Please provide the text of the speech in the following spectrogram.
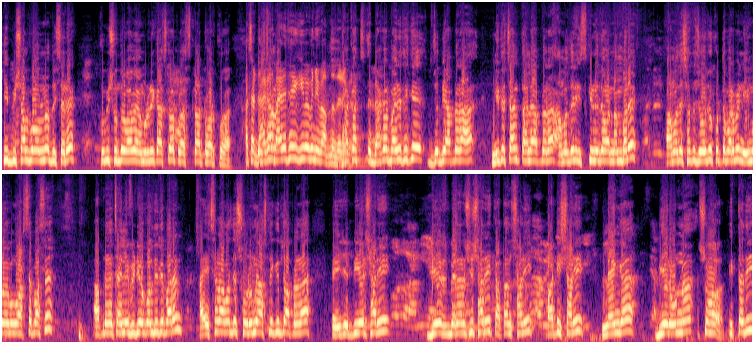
কি বিশাল বড় ওনা দুই সাইডে খুবই সুন্দরভাবে এমব্রয়ডারি কাজ করা প্লাস কাট ওয়ার্ক করা। আচ্ছা ঢাকার বাইরে থেকে কীভাবে নিবে আপনাদের ঢাকা ঢাকার বাইরে থেকে যদি আপনারা নিতে চান তাহলে আপনারা আমাদের স্ক্রিনে দেওয়ার নাম্বারে আমাদের সাথে যোগাযোগ করতে পারবেন ইমো এবং হোয়াটসঅ্যাপ আছে। আপনারা চাইলে ভিডিও কল দিতে পারেন। আর এছাড়া আমাদের শোরুমে আসলে কিন্তু আপনারা এই যে বিয়ের শাড়ি বিয়ের বেনারসি শাড়ি কাতান শাড়ি পাটির শাড়ি লেহেঙ্গা বিয়ের ওড়না সহ ইত্যাদি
